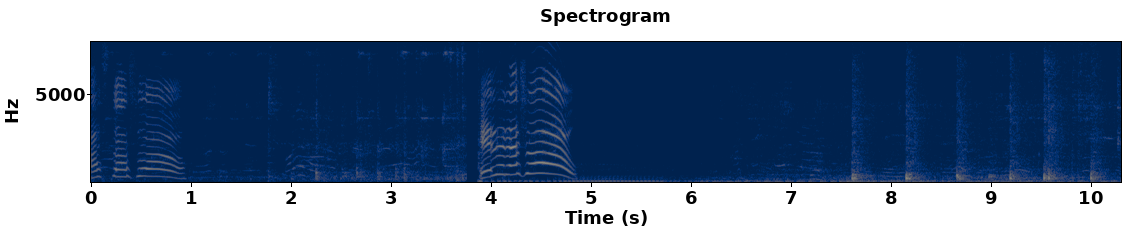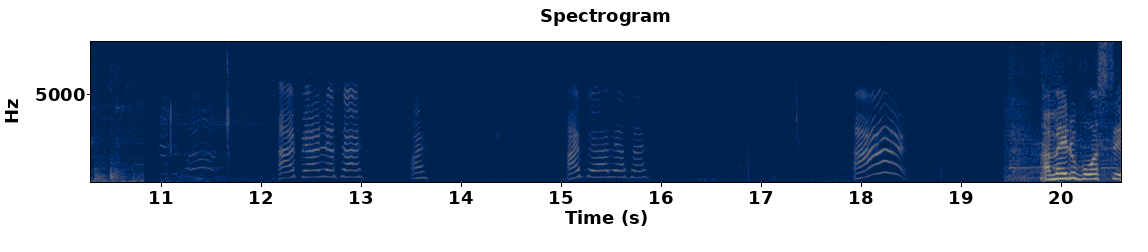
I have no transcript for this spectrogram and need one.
আস্তে আসো এদের আসো আয় পেয়ালে আছে আয় আয় আয় পেয়ালে আছে আয় আমি একটু বসছি।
